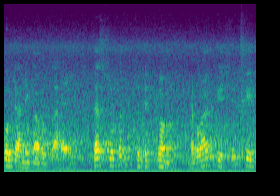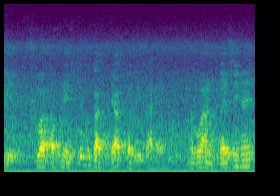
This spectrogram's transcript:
पहुँचाने का होता है। तत्सुख सुखित्व भगवान के सुख के लिए वह अपने सुख का त्याग कर लेता है। भगवान कैसे हैं,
